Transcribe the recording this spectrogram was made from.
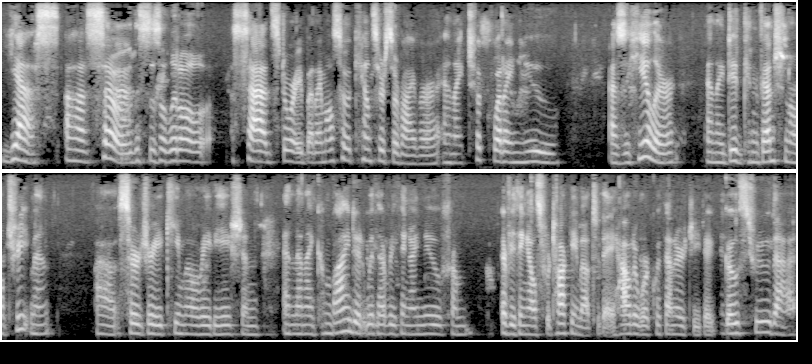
Yes. Uh, so this is a little sad story, but I'm also a cancer survivor, and I took what I knew as a healer, and I did conventional treatment. Uh, surgery, chemo, radiation, and then I combined it with everything I knew from everything else we're talking about today how to work with energy to go through that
